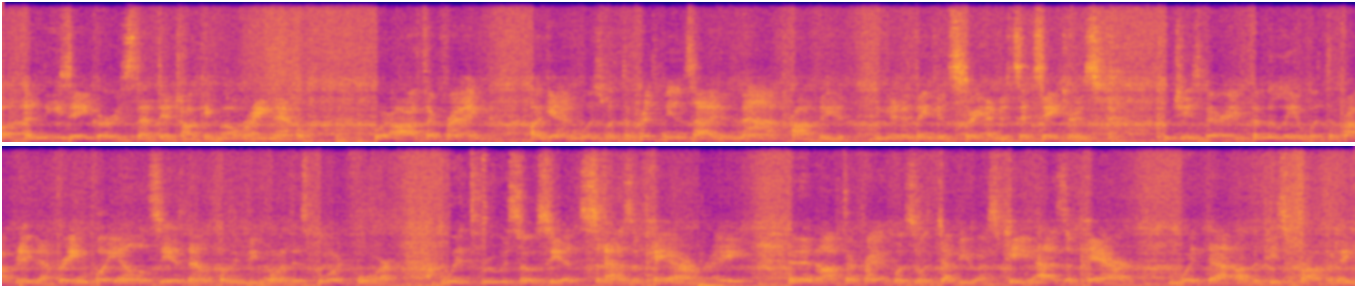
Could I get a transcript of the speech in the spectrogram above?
and these acres that they're talking about right now. Where Arthur Frank, again, was with the Prysmian side and that property, you gotta think it's 306 acres. Pucci is very familiar with the property that Brayton Point LLC is now coming before this board for, with Rue Associates as a pair, right? And then Arthur Frank was with WSP as a pair with that other piece of property.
